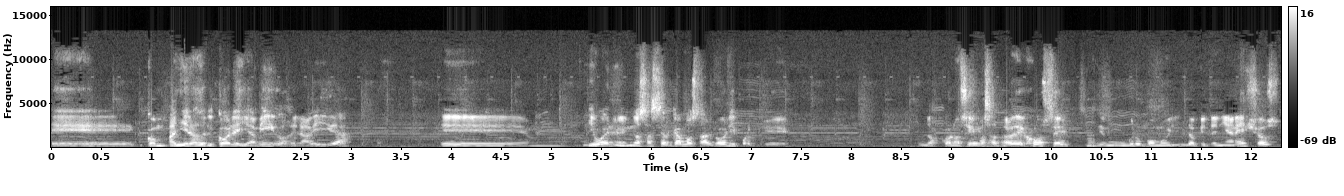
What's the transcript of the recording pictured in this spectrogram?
eh, compañeros del cole y amigos de la vida. Eh, y bueno, nos acercamos al Boni porque nos conocimos a través de José, de un grupo muy lindo que tenían ellos.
